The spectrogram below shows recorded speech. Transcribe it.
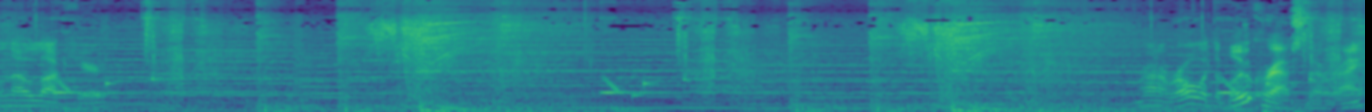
Still no luck here. We're on a roll with the blue crafts though, right?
